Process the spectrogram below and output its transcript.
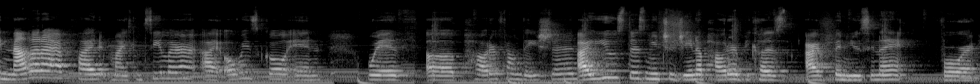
Now that I applied my concealer, I always go in with a powder foundation. I use this Neutrogena powder because I've been using it for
